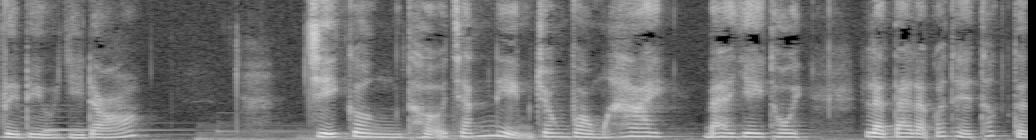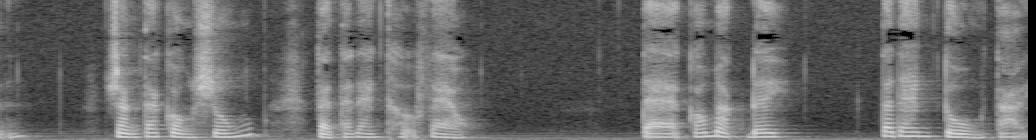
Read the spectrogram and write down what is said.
về điều gì đó. Chỉ cần thở chánh niệm trong vòng 2, 3 giây thôi là ta đã có thể thức tỉnh rằng ta còn sống và ta đang thở vào. Ta có mặt đây. Ta đang tồn tại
